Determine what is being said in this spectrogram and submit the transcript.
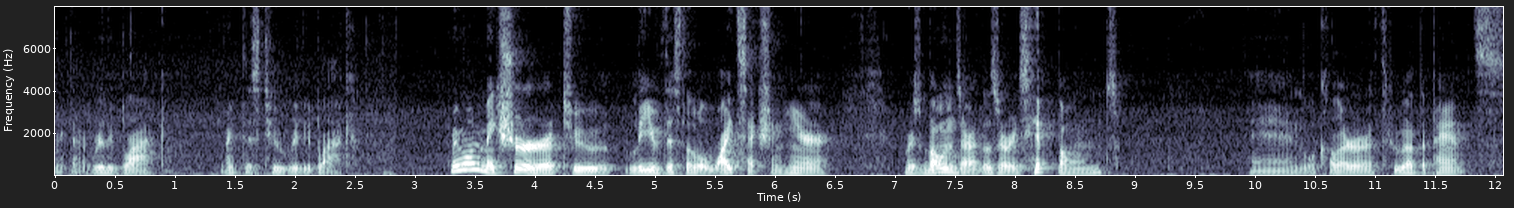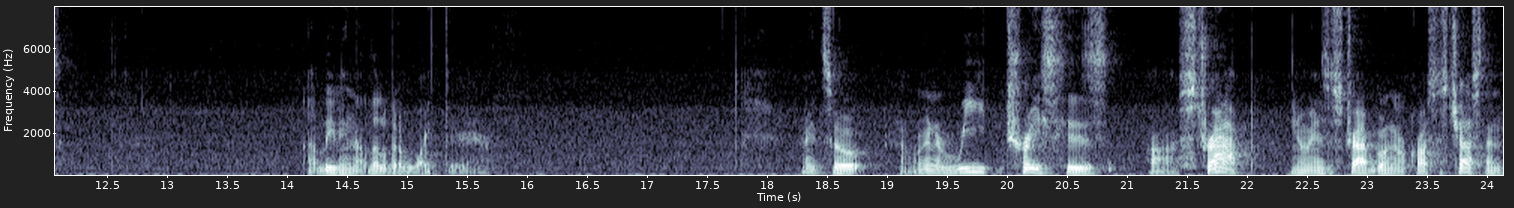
make that really black. Make this too really black. We want to make sure to leave this little white section here where his bones are. Those are his hip bones. And we'll color throughout the pants, uh, leaving that little bit of white there. All right, so we're going to retrace his uh, strap. You know, he has a strap going across his chest, and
